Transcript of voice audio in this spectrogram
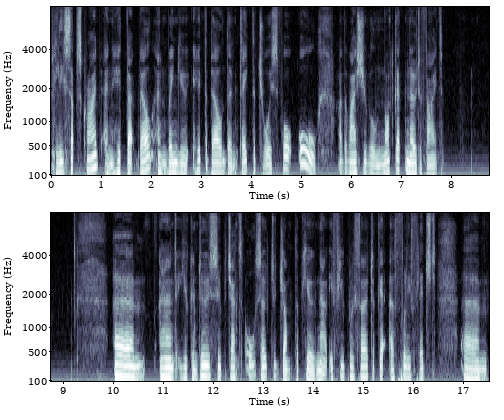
please subscribe and hit that bell and when you hit the bell then take the choice for all otherwise you will not get notified. Um, and you can do super chats also to jump the queue. Now if you prefer to get a fully fledged um,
